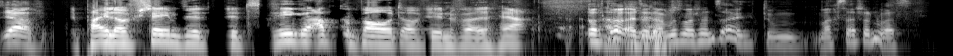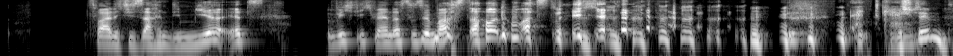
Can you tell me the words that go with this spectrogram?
ja. Der Pile of Shame wird, wird rege abgebaut, auf jeden Fall, ja. Doch, doch, also da muss man schon sagen, du machst da schon was. Zwar nicht die Sachen, die mir jetzt wichtig wären, dass du sie machst, aber du machst welche. Endgame. Stimmt.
